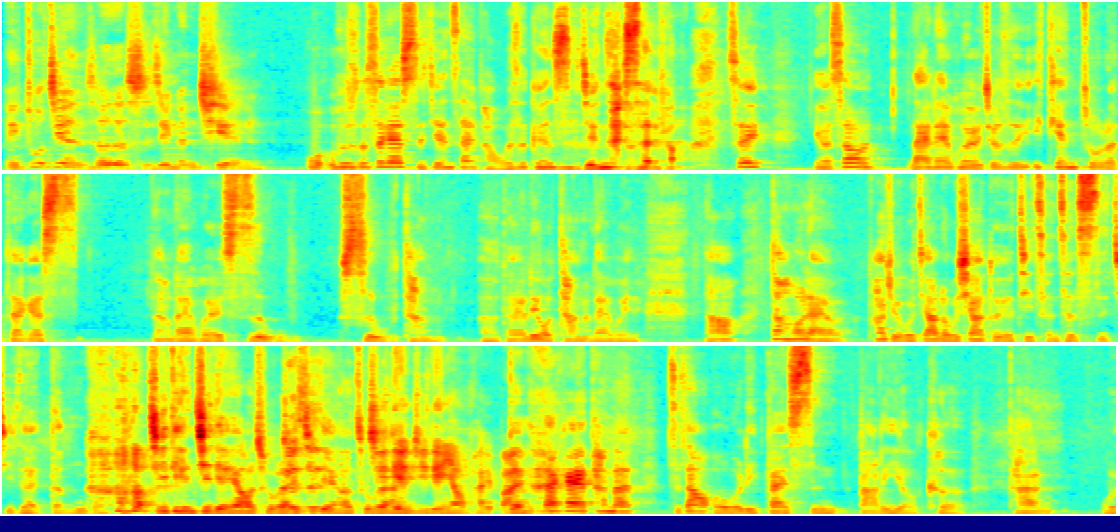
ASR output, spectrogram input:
你坐计程车的时间跟钱？我我是是跟时间赛跑，我是跟时间在 赛跑，所以有时候来来回回就是一天做了大概四，然后来回四五四五趟，呃，大概六趟来回，然后到后来发觉我家楼下都有计程车司机在等我，几点几点要出来，几点要出来，几点几点要排班，对，大概他们知道我礼拜四巴黎有课，他。我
